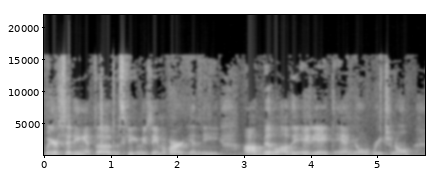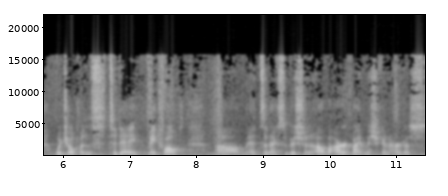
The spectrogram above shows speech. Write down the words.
We are sitting at the Muskegon Museum of Art in the uh, middle of the 88th Annual Regional, which opens today, May 12th. Um, it's an exhibition of art by Michigan artists.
